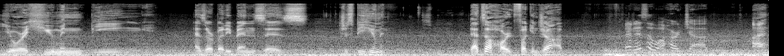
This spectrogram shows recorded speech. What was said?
you're a human being. As our buddy Ben says, just be human. That's a hard fucking job. That is a hard job. I,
